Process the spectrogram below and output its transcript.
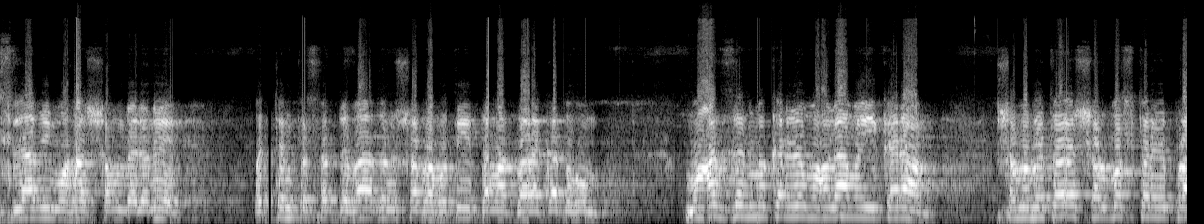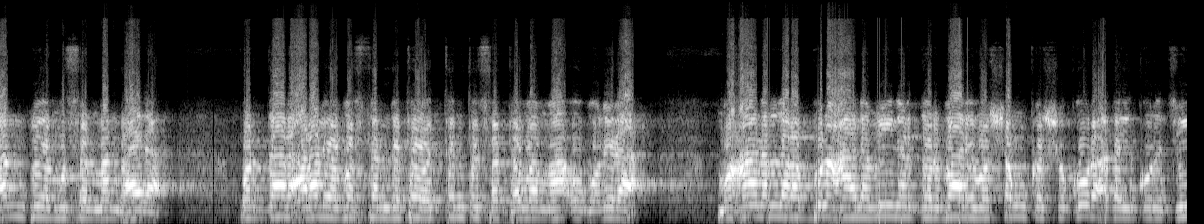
ইসলামী মহাসম্মেলনের অত্যন্ত শ্রদ্ধেভাজন সভাপতি দামাত বারাকাত হুম মহলামাই কারাম, সমবেত সর্বস্তরের প্রাণপ্রিয় মুসলমান ভাইরা, পর্দার আড়ালে অত্যন্ত মা ও বোনেরা, মহান আল্লাহ রাব্বুল আলামিনের দরবারে অসংখ্য শুকর আদায় করেছি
